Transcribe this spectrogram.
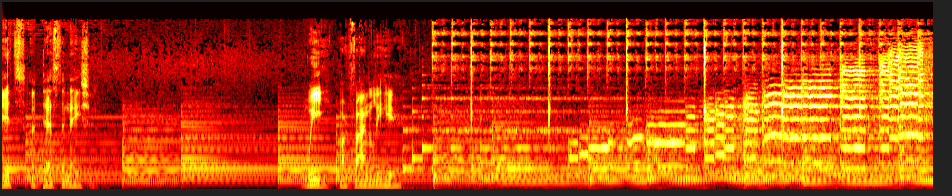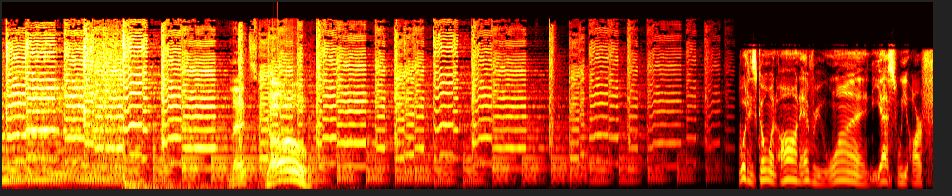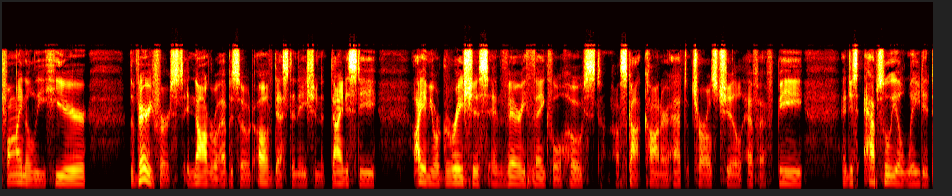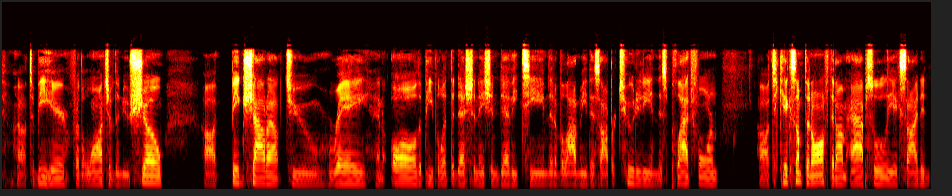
It's a destination. We are finally here. Let's go! What is going on, everyone? Yes, we are finally here. The very first inaugural episode of Destination Dynasty. I am your gracious and very thankful host, uh, Scott Connor at Charles Chill FFB, and just absolutely elated uh, to be here for the launch of the new show. Uh, big shout out to Ray and all the people at the Destination Devy team that have allowed me this opportunity and this platform uh, to kick something off that I'm absolutely excited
